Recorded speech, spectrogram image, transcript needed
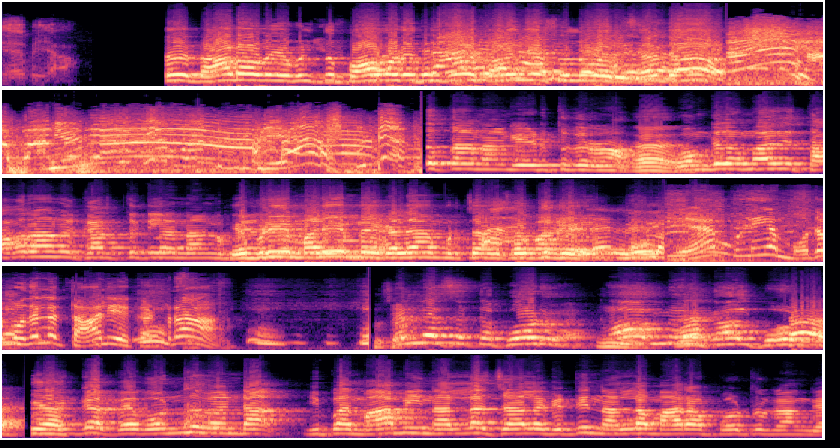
தேவையா? நாடாவை விழுத்து பாவாடை கலைஞர் சொல்லுவாரு கரெக்டா நாங்க எடுத்துக்கிறோம். உங்களை மாதிரி தவறான கருத்துக்களை நாங்க எப்படி மணியம்மை. கல்யாணம் முடிச்சாங்க சொத்துக்கு? என் பிள்ளைய முத முதல்ல தாலியை கட்டுறான் வெள்ளை சட்டை போடுவேன். கால் மேல கால் போடுவேன். எங்க, இப்ப ஒண்ணு வேண்டாம். இப்ப மாமி நல்ல சேலை கட்டி நல்ல மாறா போட்டிருக்காங்க.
